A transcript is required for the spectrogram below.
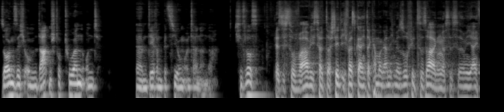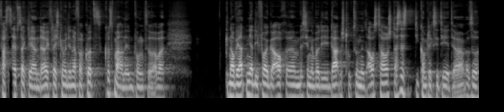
sorgen sich um Datenstrukturen und ähm, deren Beziehungen untereinander. Schieß los. Es ist so wahr, wie es halt da steht. Ich weiß gar nicht, da kann man gar nicht mehr so viel zu sagen. Es ist irgendwie eigentlich fast selbsterklärend. Ja? Vielleicht können wir den einfach kurz, kurz machen, den Punkt so. Aber genau, wir hatten ja die Folge auch äh, ein bisschen über die Datenstrukturen und Austausch. Das ist die Komplexität, ja. Also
